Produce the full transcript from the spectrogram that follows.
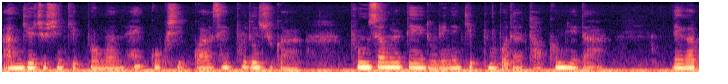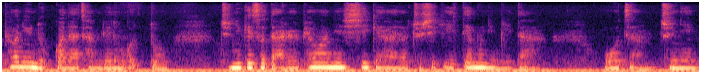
안겨주신 기쁨은 핵곡식과 새 포도주가 풍성할 때에 누리는 기쁨보다 더 큽니다. 내가 편히 눕거나 잠드는 것도 주님께서 나를 평안히 쉬게 하여 주시기 때문입니다. 5장 주님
